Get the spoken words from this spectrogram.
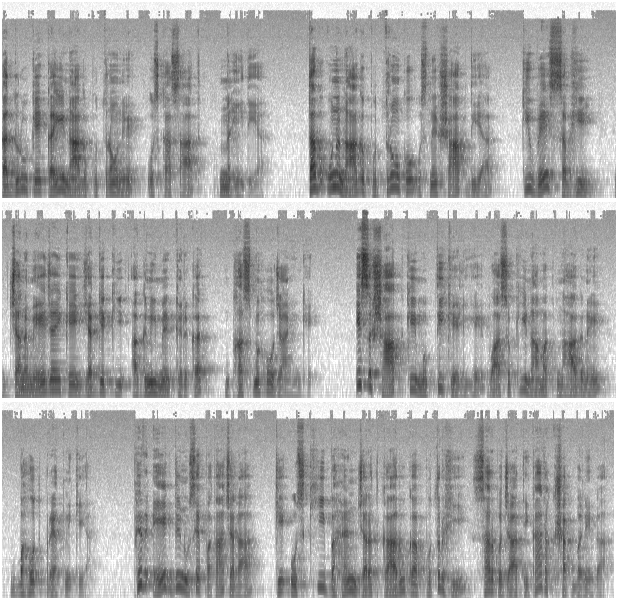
कद्रू के कई नागपुत्रों ने उसका साथ नहीं दिया। तब उन नागपुत्रों को उसने शाप दिया कि वे सभी जनमेजय के यज्ञ की अग्नि में गिरकर भस्म हो जाएँगे। इस शाप की मुक्ति के लिए वासुकी नामक नाग ने बहुत प्रयत्न किया। फिर एक दिन उसे पता चला कि उसकी बहन जरतकारु का पुत्र ही सर्प जाति का रक्षक बनेगा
